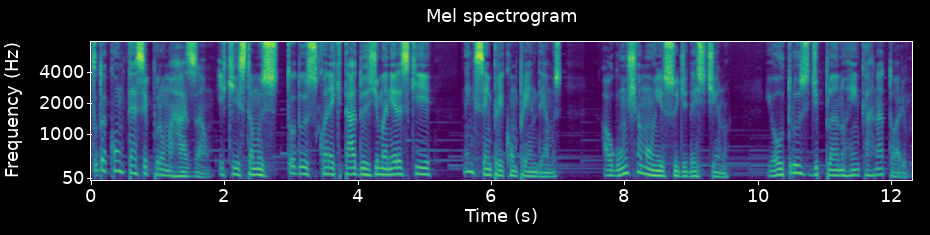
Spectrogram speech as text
tudo acontece por uma razão e que estamos todos conectados de maneiras que nem sempre compreendemos. Alguns chamam isso de destino e outros de plano reencarnatório.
